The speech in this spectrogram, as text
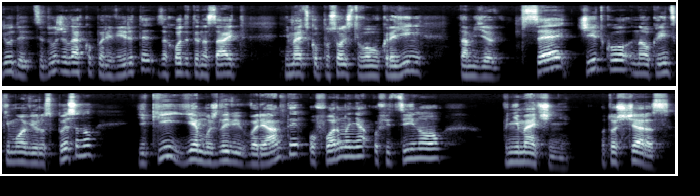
Люди, це дуже легко перевірити. Заходите на сайт німецького посольства в Україні. Там є все чітко на українській мові розписано, які є можливі варіанти оформлення офіційного в Німеччині. Отож, ще раз,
